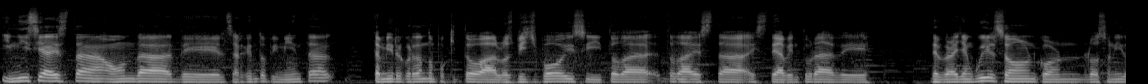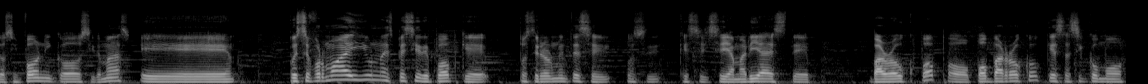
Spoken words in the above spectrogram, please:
inicia esta onda del Sargento Pimienta, también recordando un poquito a los Beach Boys y toda, toda esta este, aventura de, de Brian Wilson con los sonidos sinfónicos y demás, eh, pues se formó ahí una especie de pop que posteriormente se, que se, se llamaría este Baroque Pop o Pop Barroco, que es así como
